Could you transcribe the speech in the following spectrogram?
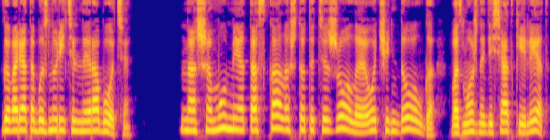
говорят об изнурительной работе. Наша мумия таскала что-то тяжелое очень долго, возможно, десятки лет.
